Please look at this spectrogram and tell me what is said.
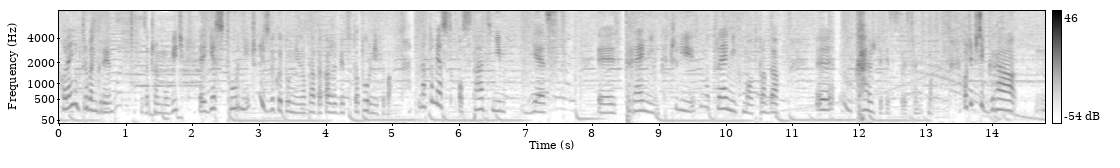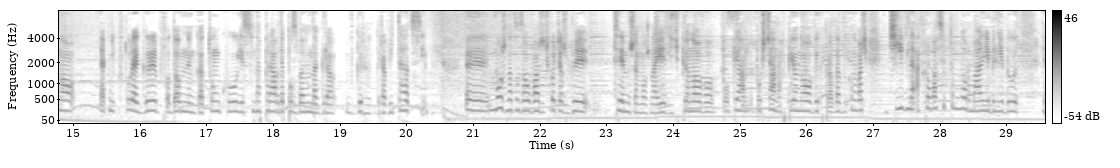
Kolejnym trybem gry, zacząłem mówić, jest turniej, czyli zwykły turniej, no prawda, każdy wie co to turniej chyba. Natomiast ostatnim jest e, trening, czyli no trening mod, prawda? E, no, każdy wie co to jest trening mod. Oczywiście gra, no jak niektóre gry w podobnym gatunku jest naprawdę pozbawiona gra, gra, grawitacji. E, można to zauważyć chociażby tym, że można jeździć pionowo po, pian, po ścianach pionowych, prawda, wykonywać dziwne akrobacje, które normalnie by nie były e,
